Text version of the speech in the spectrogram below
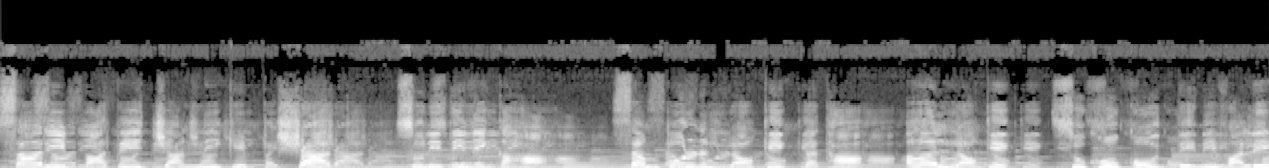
सारी बातें जानने के पश्चात सुनीति ने कहा, संपूर्ण लौकिक तथा अलौकिक सुखों को देने वाले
